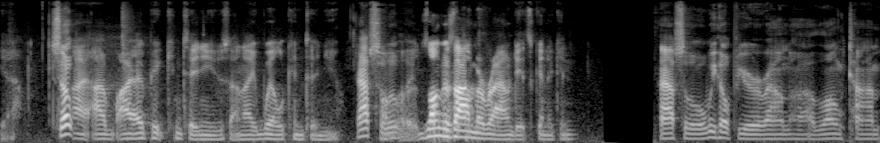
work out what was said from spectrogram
yeah. So I, I, I hope it continues, and I will continue. Absolutely. As long as I'm around, it's going to continue. Absolutely. Well, we hope you're around a long time.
